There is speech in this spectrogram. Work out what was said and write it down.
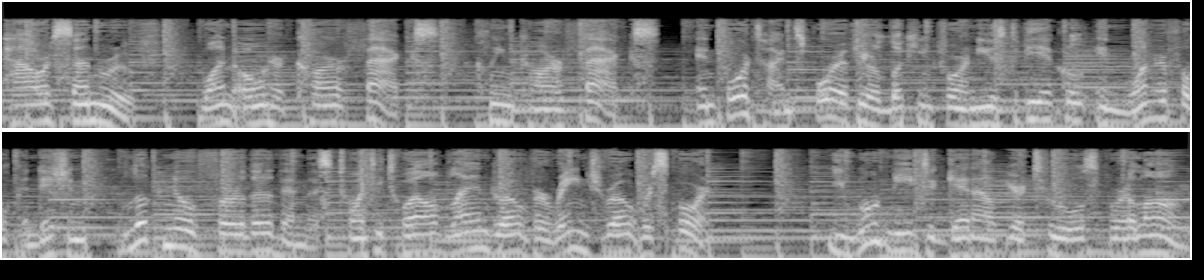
power sunroof, one owner Carfax, clean Carfax, and 4x4 if you're looking for an used vehicle in wonderful condition, look no further than this 2012 Land Rover Range Rover Sport. You won't need to get out your tools for a long,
